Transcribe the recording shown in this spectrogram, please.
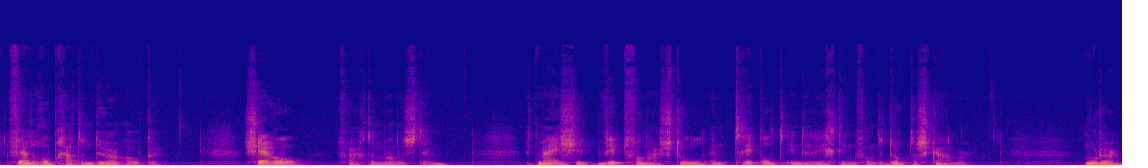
Verderop gaat een deur open. Cheryl, vraagt een mannenstem. Het meisje wipt van haar stoel en trippelt in de richting van de dokterskamer. Moeder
